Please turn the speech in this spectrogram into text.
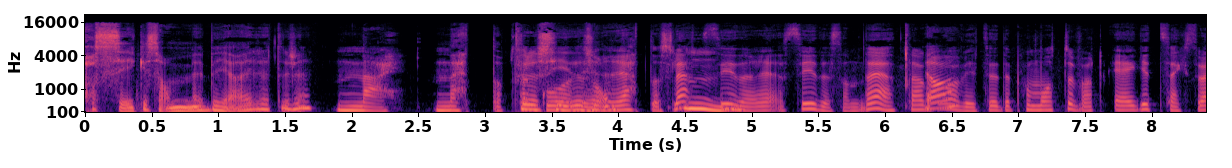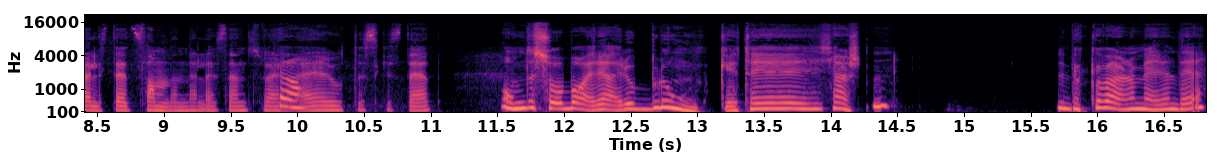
passer ikke sammen med begjær, rett og slett. Nei, nettopp. For Da å si det sånn. rett og slett, Mm. si, det, si det som det. Da Ja. går vi til det på en måte vårt eget seksuelle sted sammen, eller sensuelle, Ja. erotiske sted. Om det så bare er å blunke til kjæresten. Det bør ikke være noe mer enn det.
